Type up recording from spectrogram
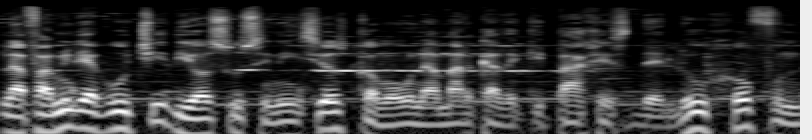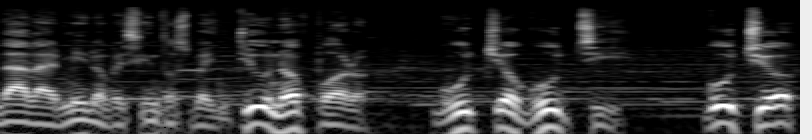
La familia Gucci dio sus inicios como una marca de equipajes de lujo fundada en 1921 por Guccio Gucci. Guccio,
